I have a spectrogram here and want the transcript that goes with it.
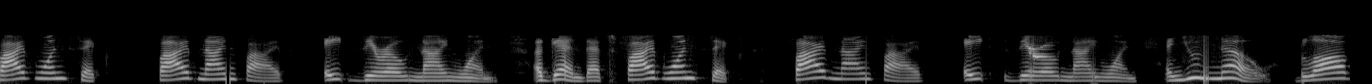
516-595-8091. Again, that's 516-595-8091. And you know Blog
